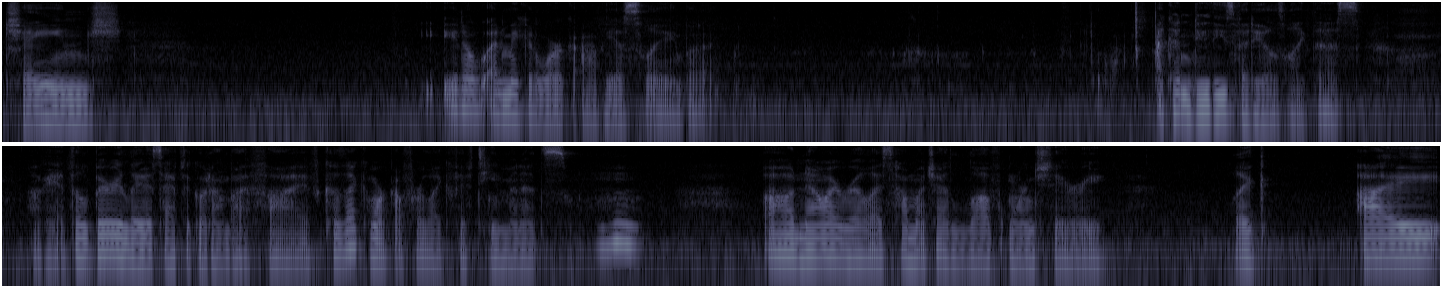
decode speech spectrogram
change you know, I'd make it work, obviously, but I couldn't do these videos like this. Okay, at the very latest, I have to go down by 5, because I can work out for like 15 minutes. Mm -hmm. Oh, now I realize how much I love Orange Theory. Like, I,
